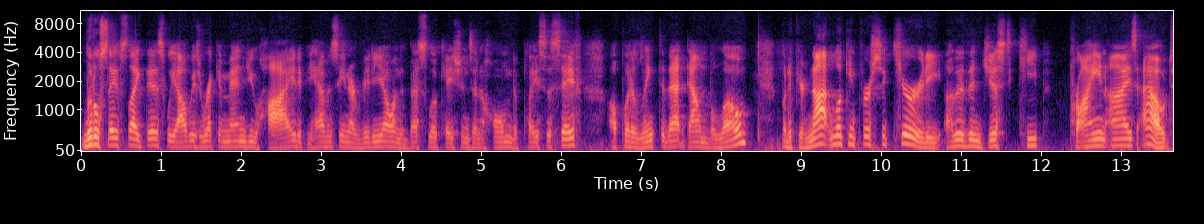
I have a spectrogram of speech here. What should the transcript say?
Little safes like this, we always recommend you hide. If you haven't seen our video on the best locations in a home to place a safe, I'll put a link to that down below. But if you're not looking for security other than just keep prying eyes out,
